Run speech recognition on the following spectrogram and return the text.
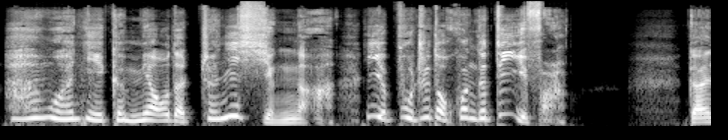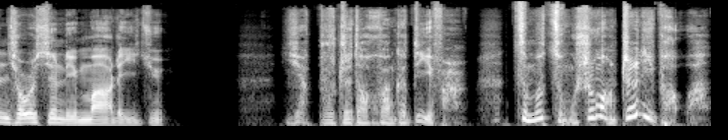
啊，我你个喵的，真行啊！也不知道换个地方。甘球心里骂了一句：“也不知道换个地方，怎么总是往这里跑啊？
